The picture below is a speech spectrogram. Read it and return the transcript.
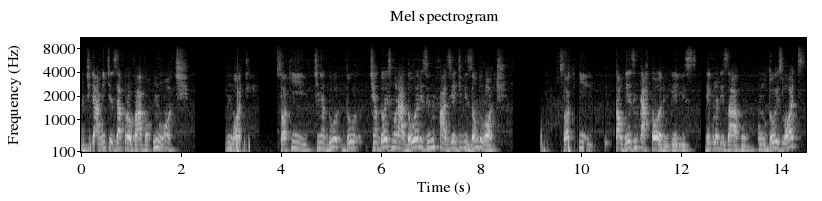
Antigamente eles aprovavam um lote, um lote, só que tinha, do, do, tinha dois moradores e um fazia divisão do lote. Só que talvez em cartório eles regularizavam como dois lotes,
